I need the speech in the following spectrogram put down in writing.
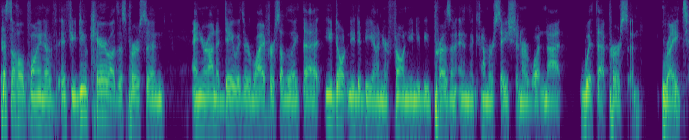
that's the whole point of if you do care about this person and you're on a date with your wife or something like that, you don't need to be on your phone. You need to be present in the conversation or whatnot with that person. Right.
